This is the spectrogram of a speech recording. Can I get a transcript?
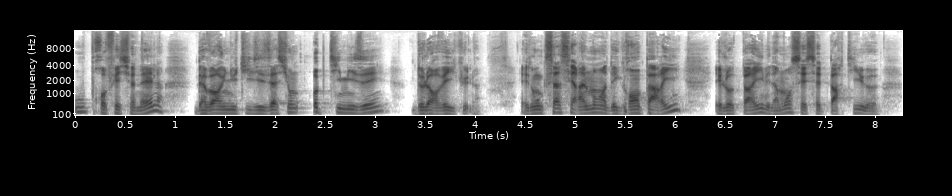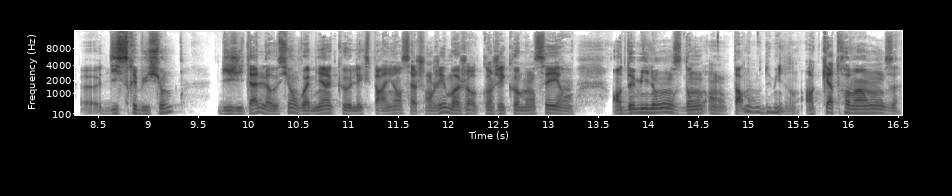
ou professionnels, d'avoir une utilisation optimisée de leur véhicule. Et donc ça, c'est réellement un des grands paris. Et l'autre pari, évidemment, c'est cette partie euh, euh distribution digitale. Là aussi, on voit bien que l'expérience a changé. Moi, quand j'ai commencé en, en 2011, donc, en, pardon, 2011, en 91,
